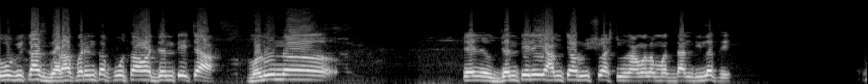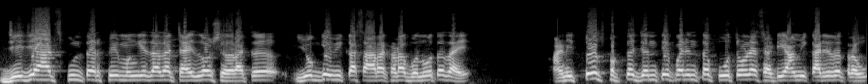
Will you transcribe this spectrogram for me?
तो विकास घरापर्यंत पोहोचावा जनतेच्या. म्हणून जनतेने आमच्यावर विश्वास ठेवून आम्हाला मतदान दिलंच आहे. जे जे आर्ट स्कूल तर्फे मंगेश चाळीसगाव शहराचं योग्य विकास आराखडा बनवतच आहे. आणि तोच फक्त जनतेपर्यंत पोहोचवण्यासाठी आम्ही कार्यरत राहू.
